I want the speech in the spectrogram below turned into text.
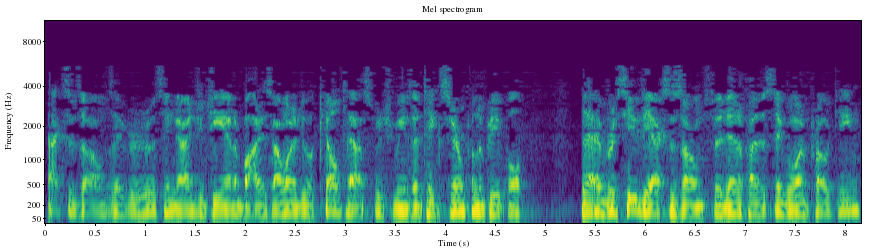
exosomes, they're producing IgG antibodies. I want to do a kill test, which means I take serum from the people that have received the exosomes to identify the sigma 1 protein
